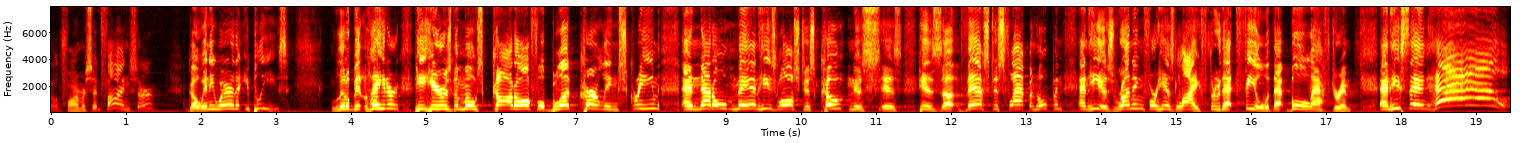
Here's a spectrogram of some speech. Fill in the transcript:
So the farmer said, Fine, sir. Go anywhere that you please. A little bit later, he hears the most god awful, blood curdling scream, and that old man, he's lost his coat and his, his, his uh, vest is flapping open, and he is running for his life through that field with that bull after him. And he's saying, Help!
